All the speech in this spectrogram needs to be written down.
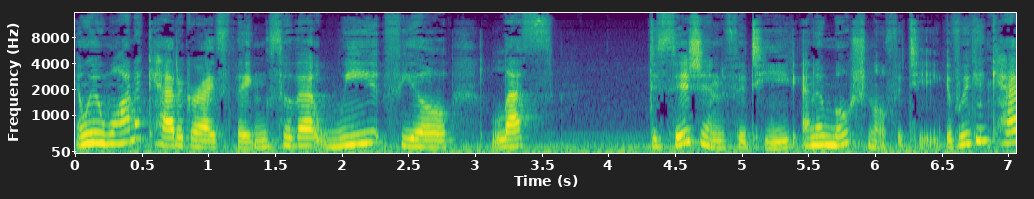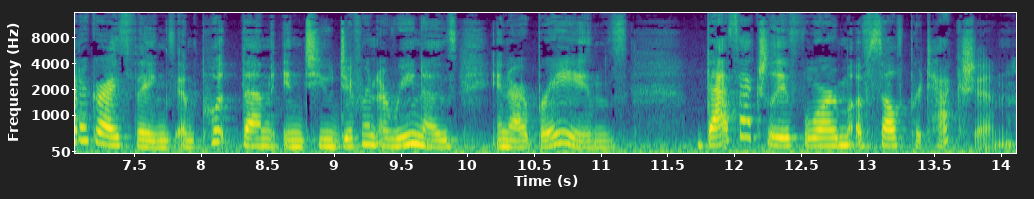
And we want to categorize things so that we feel less decision fatigue and emotional fatigue. If we can categorize things and put them into different arenas in our brains, that's actually a form of self protection.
